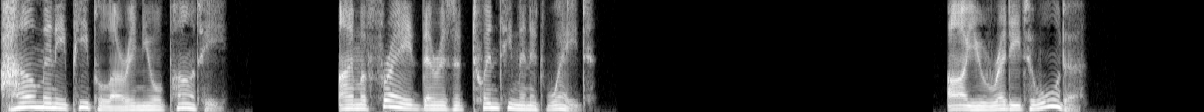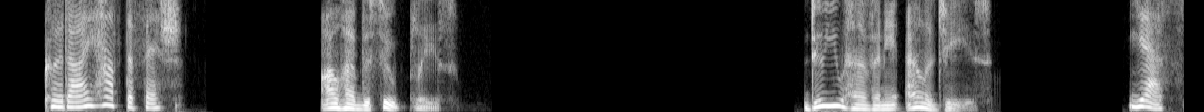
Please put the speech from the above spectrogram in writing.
How many people are in your party? I'm afraid there is a 20 minute wait. Are you ready to order? Could I have the fish? I'll have the soup, please. Do you have any allergies? Yes,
